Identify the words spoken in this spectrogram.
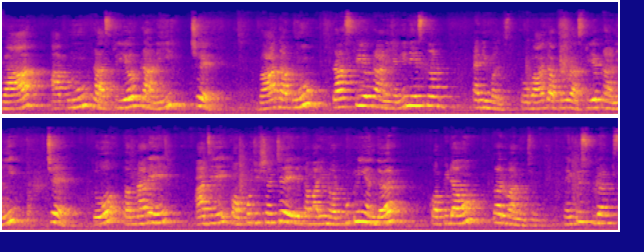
વાઘ આપણું રાષ્ટ્રીય પ્રાણી છે. વાઘ આપણું રાષ્ટ્રીય પ્રાણી, એની નેશનલ એનિમલ્સ તો વાઘ આપણું રાષ્ટ્રીય પ્રાણી છે. તો તમારે આ જે કોમ્પોઝિશન છે, એ તમારી નોટબુકની અંદર કોપી ડાઉન કરવાનું છે. થેન્ક યુ સ્ટુડન્ટ્સ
